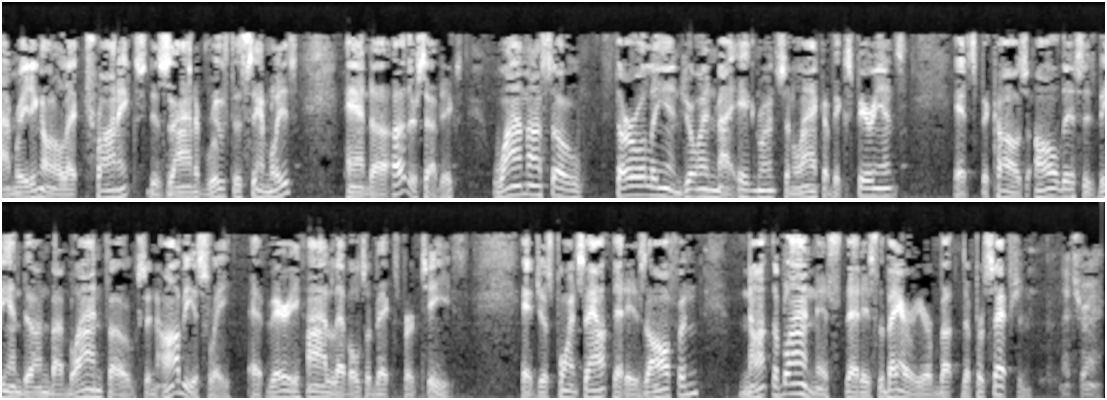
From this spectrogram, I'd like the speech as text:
I'm reading on electronics, design of roof assemblies, and uh, other subjects. Why am I so thoroughly enjoying my ignorance and lack of experience? It's because all this is being done by blind folks and obviously at very high levels of expertise. It just points out that it is often not the blindness that is the barrier, but the perception. That's right.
